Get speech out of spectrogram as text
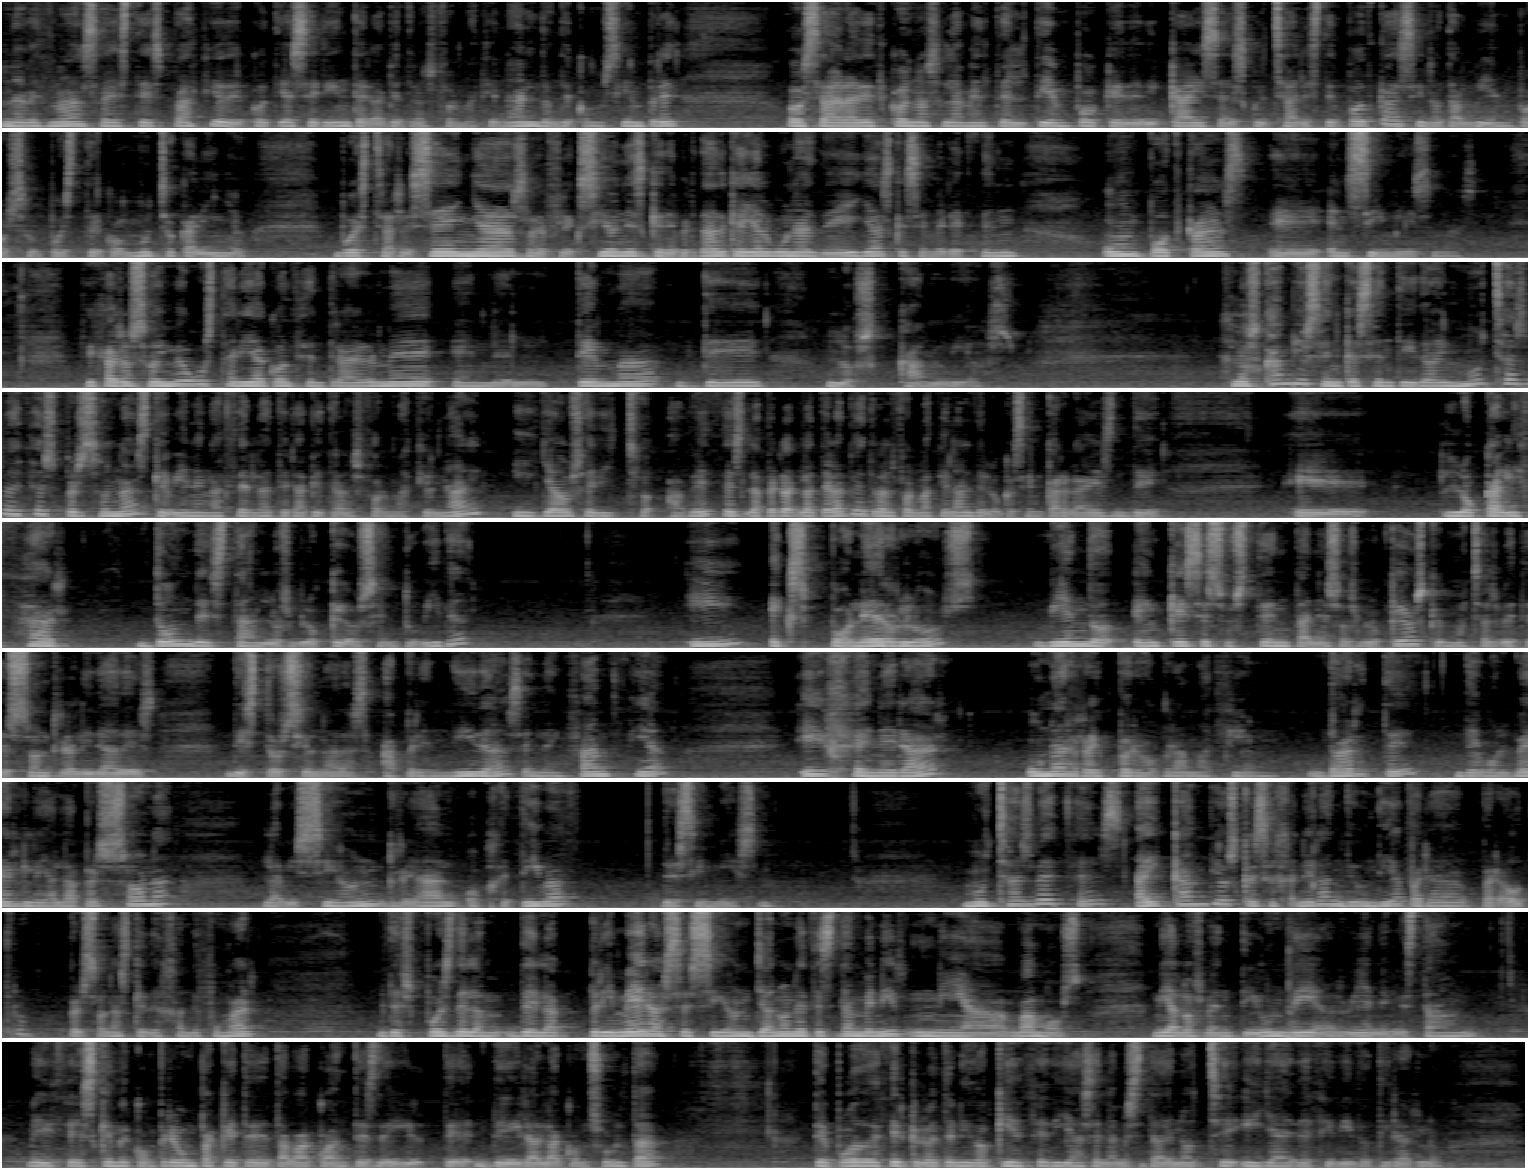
una vez más a este espacio de Cotia Serín Terapia Transformacional, donde como siempre os agradezco no solamente el tiempo que dedicáis a escuchar este podcast, sino también, por supuesto, con mucho cariño, vuestras reseñas, reflexiones, que de verdad que hay algunas de ellas que se merecen un podcast eh, en sí mismas. Fijaros, hoy me gustaría concentrarme en el tema de los cambios. ¿Los cambios en qué sentido? Hay muchas veces personas que vienen a hacer la terapia transformacional y ya os he dicho, a veces la, terapia transformacional de lo que se encarga es de eh, localizar dónde están los bloqueos en tu vida y exponerlos viendo en qué se sustentan esos bloqueos, que muchas veces son realidades distorsionadas, aprendidas en la infancia, y generar una reprogramación, darte, devolverle a la persona la visión real, objetiva de sí misma. Muchas veces hay cambios que se generan de un día para, otro. Personas que dejan de fumar después de la, de la, primera sesión ya no necesitan venir ni a, vamos, ni a los 21 días vienen, están, me dice, es que me compré un paquete de tabaco antes de ir, de ir a la consulta te puedo decir que lo he tenido 15 días en la mesita de noche y ya he decidido tirarlo.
